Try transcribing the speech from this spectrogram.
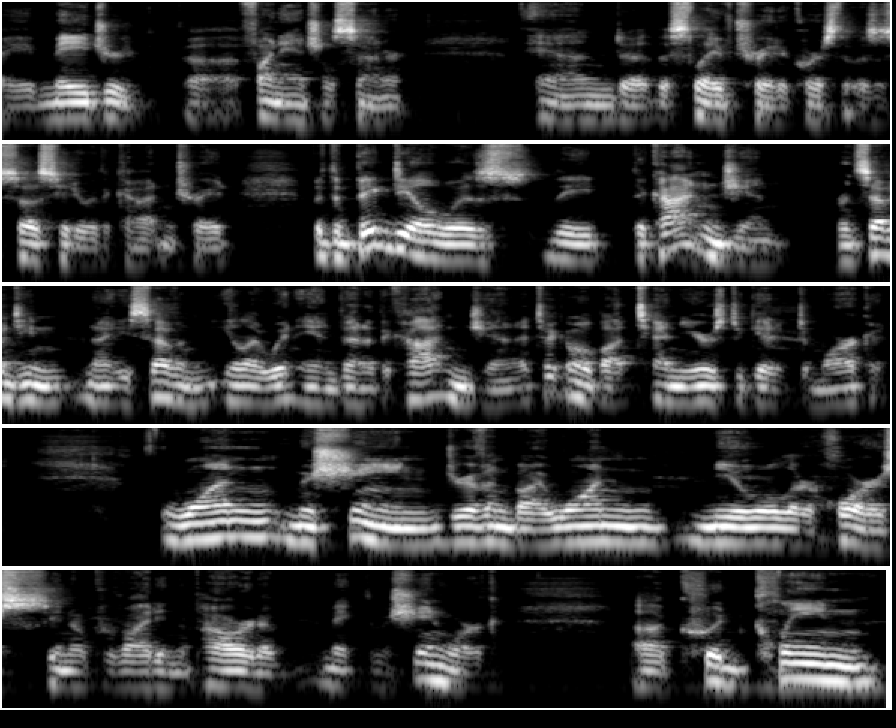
a major uh, financial center and uh, the slave trade, of course, that was associated with the cotton trade. But the big deal was the, the cotton gin. In 1797, Eli Whitney invented the cotton gin. It took him about 10 years to get it to market. One machine driven by one mule or horse, you know, providing the power to make the machine work, uh, could clean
